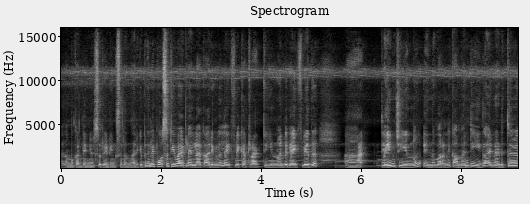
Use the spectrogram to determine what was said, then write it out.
നമുക്ക് കണ്ടിന്യൂസ് റീഡിങ്സ് ഇടുന്നതായിരിക്കും. അപ്പോൾ ഇതിൽ പോസിറ്റീവായിട്ടുള്ള എല്ലാ കാര്യങ്ങളും ലൈഫിലേക്ക് അട്രാക്റ്റ് ചെയ്യുന്നു. എന്റെ ലൈഫിലേത് ക്ലെയിം ചെയ്യുന്നു എന്ന് പറഞ്ഞ് കമന്റ് ചെയ്യുക. എന്നെ അടുത്തൊരു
